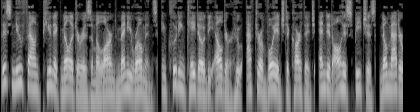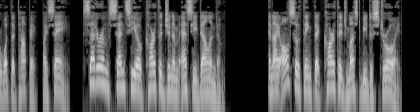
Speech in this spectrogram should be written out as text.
This new-found Punic militarism alarmed many Romans, including Cato the Elder who, after a voyage to Carthage, ended all his speeches, no matter what the topic, by saying, "'Ceterum censeo Carthaginem esse delendum' and I also think that Carthage must be destroyed."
